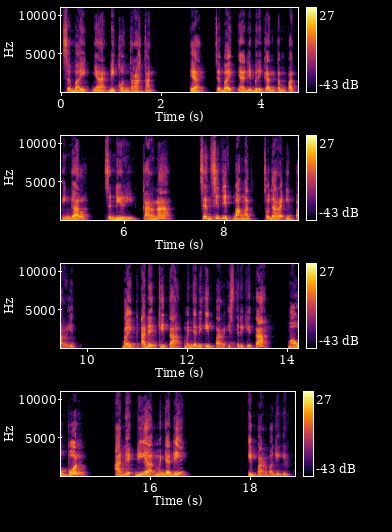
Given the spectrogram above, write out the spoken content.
sebaiknya dikontrakan. Ya, sebaiknya diberikan tempat tinggal sendiri karena sensitif banget saudara ipar itu. Baik adik kita menjadi ipar istri kita maupun adik dia menjadi ipar bagi kita.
